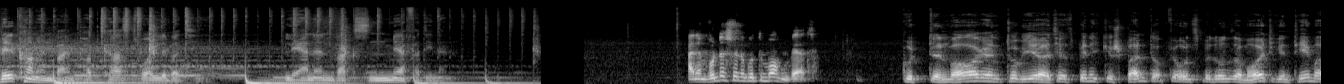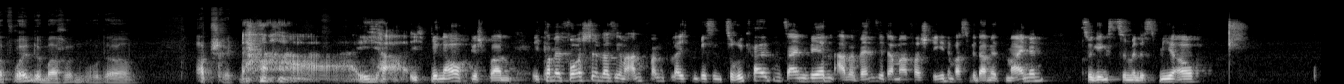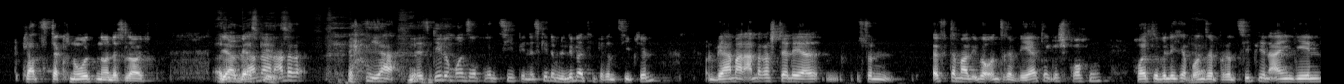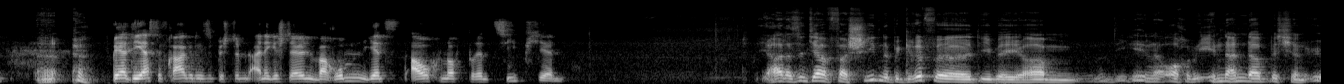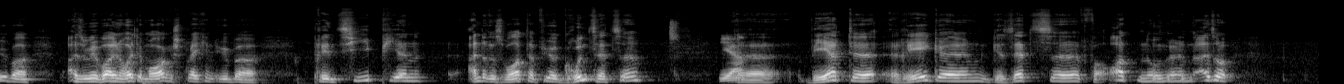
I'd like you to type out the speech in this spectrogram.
Willkommen beim Podcast for Liberty. Lernen, wachsen, mehr verdienen. Einen wunderschönen guten Morgen, Bert. Guten Morgen, Tobias. Jetzt bin ich gespannt, ob wir uns mit unserem heutigen Thema Freunde machen oder abschrecken. ja, ich bin auch gespannt. Ich kann mir vorstellen, dass Sie am Anfang vielleicht ein bisschen zurückhaltend sein werden, aber wenn Sie da mal verstehen, was wir damit meinen, so ging es zumindest mir auch, platzt der Knoten und es läuft. Also ja, wir haben eine andere, ja, es geht um unsere Prinzipien, es geht um die Liberty-Prinzipien und wir haben an anderer Stelle ja schon öfter mal über unsere Werte gesprochen. Heute will ich auf ja. unsere Prinzipien eingehen. Wäre die erste Frage, die sich bestimmt einige stellen, warum jetzt auch noch Prinzipien? Ja, das sind ja verschiedene Begriffe, die wir hier haben. Die gehen auch ineinander ein bisschen über. Also wir wollen heute Morgen sprechen über Prinzipien, anderes Wort dafür, Grundsätze, ja. äh, Werte, Regeln, Gesetze, Verordnungen, also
